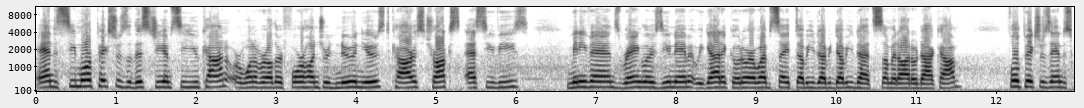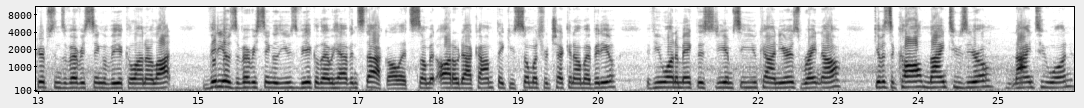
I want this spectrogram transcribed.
And to see more pictures of this GMC Yukon or one of our other 400 new and used cars, trucks, SUVs, minivans, Wranglers, you name it, we got it. Go to our website, www.summitauto.com. Full pictures and descriptions of every single vehicle on our lot. Videos of every single used vehicle that we have in stock, all at summitauto.com. Thank you so much for checking out my video. If you want to make this GMC Yukon yours right now, give us a call, 920-921-08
